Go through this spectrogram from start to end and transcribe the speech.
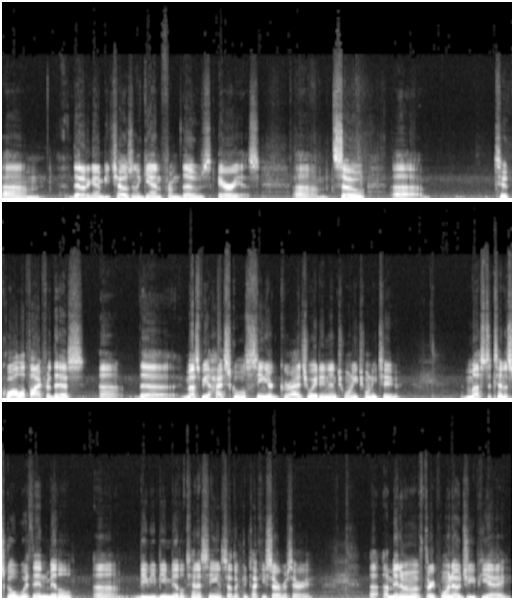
um, that are going to be chosen again from those areas. Um, so, uh, to qualify for this, uh, the must be a high school senior graduating in 2022, must attend a school within Middle um, BBB Middle Tennessee and Southern Kentucky service area, uh, a minimum of 3.0 GPA,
